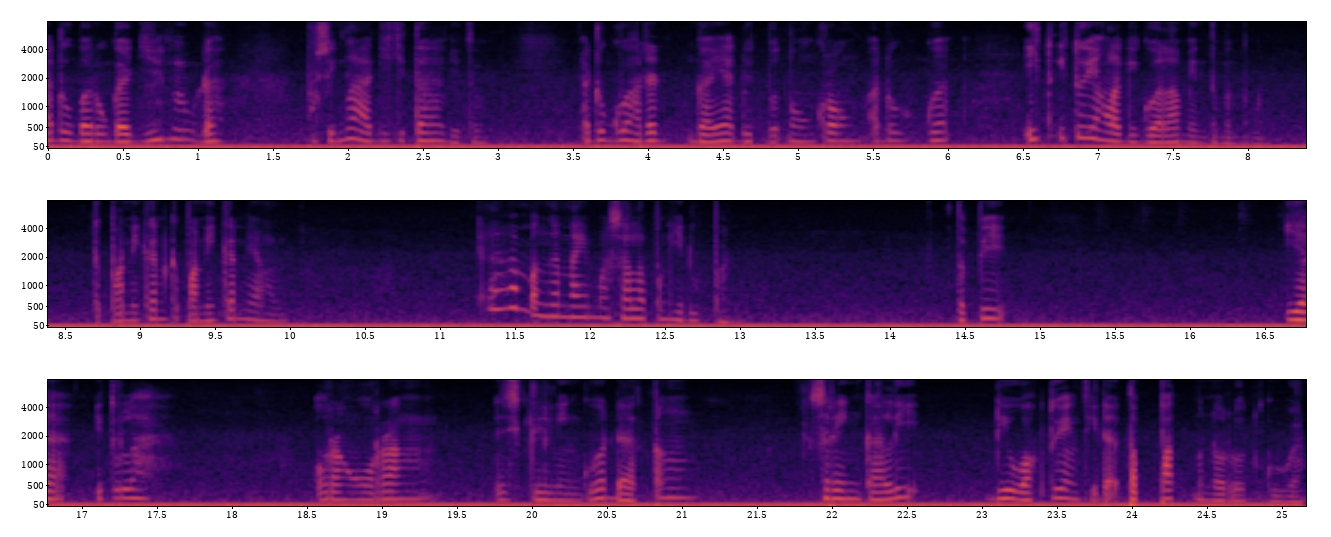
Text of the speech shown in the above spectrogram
aduh baru gajian lu udah pusing lagi kita gitu. Aduh gue ada nggak ya duit buat nongkrong aduh gue itu itu yang lagi gue alamin teman-teman. Kepanikan kepanikan yang eh mengenai masalah penghidupan. Tapi ya itulah. Orang-orang di sekeliling gue datang sering kali di waktu yang tidak tepat menurut gue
